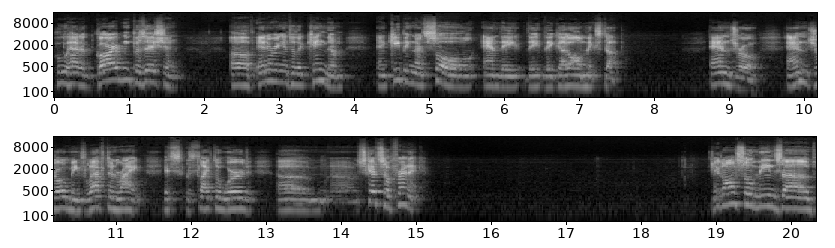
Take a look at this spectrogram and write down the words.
who had a garden position of entering into the kingdom and keeping that soul, and they, they, they got all mixed up. Andro. Andro means left and right. It's, it's like the word um, uh, schizophrenic. It also means uh,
